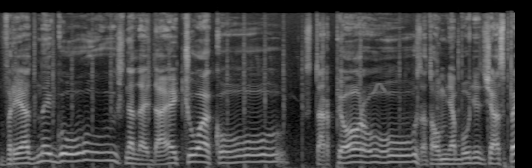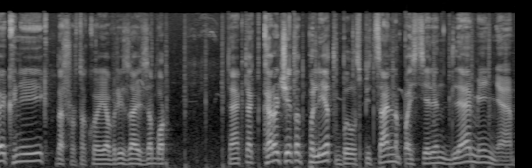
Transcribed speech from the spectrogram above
Вредный гусь, надай чуваку, старперу, зато у меня будет сейчас пикник. Да что ж такое, я врезаюсь в забор. Так, так, короче, этот плед был специально постелен для меня.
